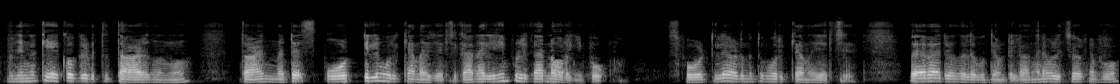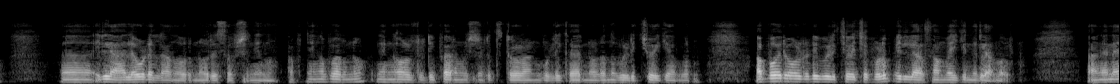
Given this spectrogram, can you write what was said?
അപ്പൊ ഞങ്ങൾ കേക്കൊക്കെ എടുത്ത് താഴെ നിന്നു. താഴെ നിന്നിട്ട് സ്പോട്ടിൽ മുറിക്കാന്ന് വിചാരിച്ചു. കാരണം അല്ലെങ്കിൽ പുള്ളിക്കാരൻ ഉറങ്ങിപ്പോവും. സ്പോട്ടിൽ അവിടെ നിന്നിട്ട് മുറിക്കാന്ന് വിചാരിച്ച്. വേറെ ആരും ഒന്നുമില്ല ബുദ്ധിമുട്ടില്ല. അങ്ങനെ വിളിച്ചു പറഞ്ഞപ്പോ ഇല്ല അലൗഡ് അല്ല എന്ന് പറഞ്ഞു റിസപ്ഷനിൽ നിന്ന് അപ്പൊ ഞങ്ങൾ പറഞ്ഞു ഞങ്ങൾ ഓൾറെഡി പെർമിഷൻ എടുത്തിട്ടുള്ളതാണ് പുള്ളിക്കാരനോടൊന്ന് വിളിച്ചു ചോദിക്കാൻ പറഞ്ഞു. അപ്പൊ അവർ ഓൾറെഡി വിളിച്ചു ചോദിച്ചപ്പോഴും ഇല്ല സമ്മതിക്കുന്നില്ല എന്ന് പറഞ്ഞു. അങ്ങനെ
